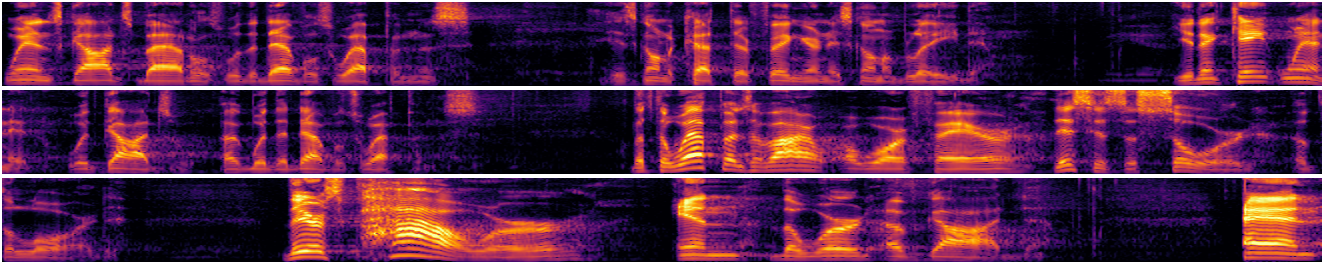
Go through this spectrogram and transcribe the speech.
wins God's battles with the devil's weapons is going to cut their finger and it's going to bleed. You can't win it with, God's, uh, with the devil's weapons. But the weapons of our warfare, this is the sword of the Lord. There's power in the Word of God. And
